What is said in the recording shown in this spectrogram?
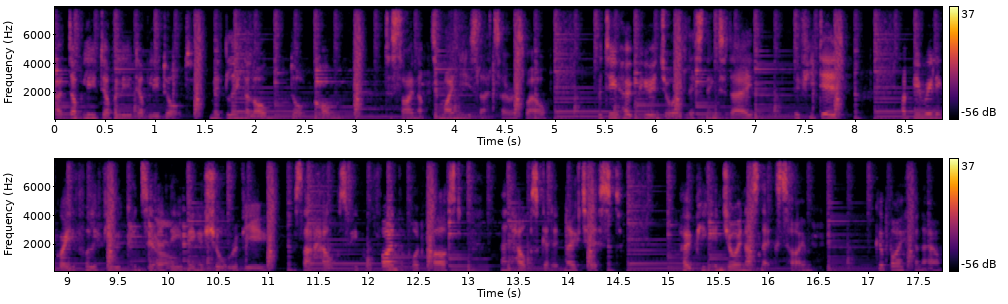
at www.middlingalong.com to sign up to my newsletter as well. I do hope you enjoyed listening today. If you did, I'd be really grateful if you would consider leaving a short review, as that helps people find the podcast and helps get it noticed. Hope you can join us next time. Goodbye for now.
